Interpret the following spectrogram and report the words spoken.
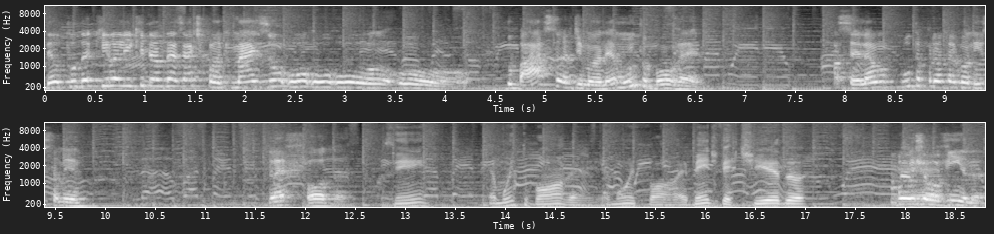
deu tudo aquilo ali que deu no Desert Punk. Mas o, o, o, o, o do Bastard, mano, é muito bom, velho. Nossa, ele é um puta protagonista mesmo. Ele é foda. Sim. É muito bom, velho. É muito bom. É bem divertido. Bom Jovina.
